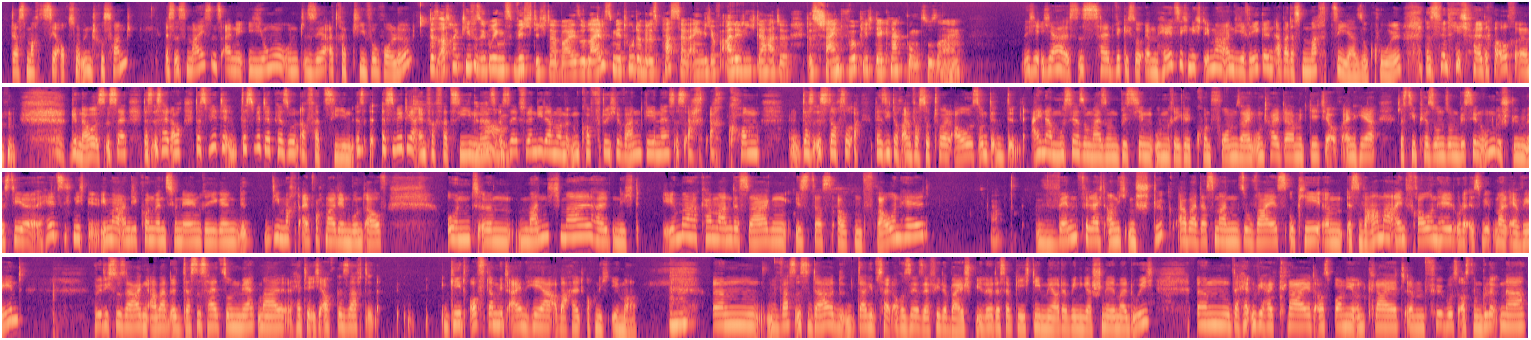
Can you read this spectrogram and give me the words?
das macht es ja auch so interessant. Es ist meistens eine junge und sehr attraktive Rolle. Das Attraktive ist übrigens wichtig dabei, so leid es mir tut, aber das passt halt eigentlich auf alle, die ich da hatte. Das scheint wirklich der Knackpunkt zu sein. Ja, es ist halt wirklich so, ähm, hält sich nicht immer an die Regeln, aber das macht sie ja so cool. Das finde ich halt auch, ähm, genau, es ist halt, das ist halt auch, das wird, der, das wird der Person auch verziehen. Es, es wird ja einfach verziehen. Ne? Genau. Ne? selbst wenn die da mal mit dem Kopf durch die Wand gehen, ne? es ist, ach, ach komm, das ist doch so, der sieht doch einfach so toll aus. Und einer muss ja so mal so ein bisschen unregelkonform sein. Und halt damit geht ja auch einher, dass die Person so ein bisschen ungestüm ist. Die hält sich nicht immer an die konventionellen Regeln. Die macht einfach mal den Mund Mund auf. Und ähm, manchmal, halt nicht immer, kann man das sagen, ist das auch ein Frauenheld. Ja. Wenn vielleicht auch nicht im Stück, aber dass man so weiß, okay, ähm, es war mal ein Frauenheld oder es wird mal erwähnt, würde ich so sagen. Aber das ist halt so ein Merkmal, hätte ich auch gesagt, geht oft damit einher, aber halt auch nicht immer. Mhm. Ähm, was ist da? Da gibt es halt auch sehr, sehr viele Beispiele, deshalb gehe ich die mehr oder weniger schnell mal durch. Ähm, da hätten wir halt Clyde aus Bonnie und Clyde, ähm, Phoebus aus dem Glöckner,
